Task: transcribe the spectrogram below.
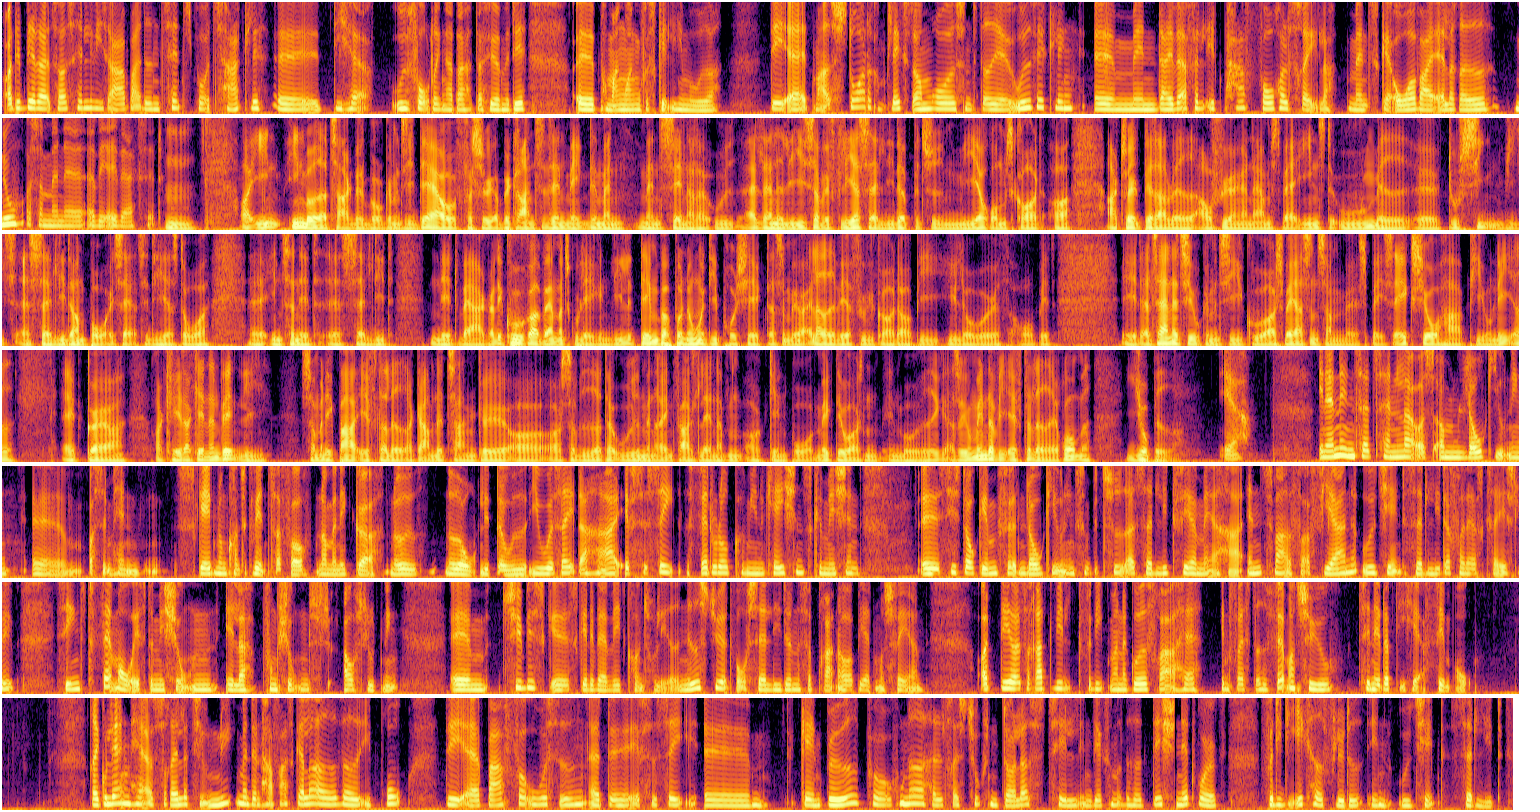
Og det bliver der altså også heldigvis arbejdet intens på at takle øh, de her udfordringer, der, der hører med det, øh, på mange, mange forskellige måder. Det er et meget stort og komplekst område, som stadig er i udvikling, øh, men der er i hvert fald et par forholdsregler, man skal overveje allerede nu, og som man er, er ved at iværksætte. Mm. Og en, en måde at takle det på, kan man sige, det er jo at forsøge at begrænse den mængde, man, man sender der ud. Alt andet lige, så vil flere satellitter betyde mere rumskrot, og aktuelt bliver der lavet affyringer nærmest hver eneste uge med øh, dusinvis af satellitter ombord, især til de her store øh, internet-satellit. Øh, netværk, og det kunne godt være, at man skulle lægge en lille dæmper på nogle af de projekter, som jo er ved at fylde godt op i, i low Earth orbit. Et alternativ, kan man sige, kunne også være sådan, som øh, SpaceX jo har pioneret, at gøre raketter genanvendelige, så man ikke bare efterlader gamle tanke og, og så videre derude, men rent faktisk lander dem og genbruger dem. Ikke? Det er jo også en, en måde. Ikke? Altså jo mindre vi efterlader i rummet, jo bedre. Ja, en anden indsats handler også om lovgivning, øh, og simpelthen skabe nogle konsekvenser for, når man ikke gør noget, noget ordentligt derude. I USA der har FCC, the Federal Communications Commission, øh, sidste år gennemført en lovgivning, som betyder, at satellitfirmaer har ansvaret for at fjerne udtjente satellitter fra deres kredsløb senest fem år efter missionen eller funktionens afslutning. Øhm, typisk øh, skal det være ved et kontrolleret nedstyrt, hvor satellitterne så brænder op i atmosfæren. Og det er altså ret vildt, fordi man er gået fra at have en frist, der hed 25 til netop de her fem år. Reguleringen her er så relativt ny, men den har faktisk allerede været i brug. Det er bare for uger siden, at øh, FCC øh, gav en bøde på 150.000 dollars til en virksomhed, der hedder Dish Network, fordi de ikke havde flyttet en udtjent satellit.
